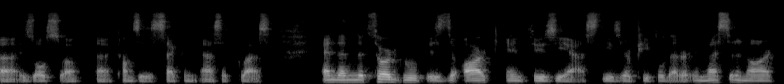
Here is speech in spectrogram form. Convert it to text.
uh, is also uh, comes as a second asset class. And then the third group is the art enthusiasts. These are people that are invested in art,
